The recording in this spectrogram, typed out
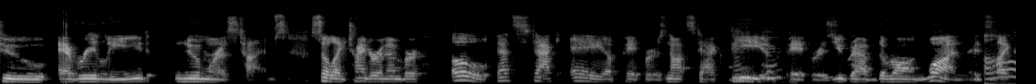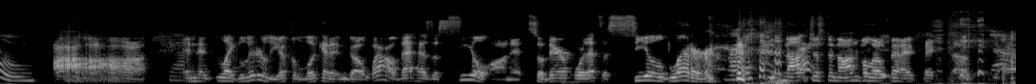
to every lead numerous times so like trying to remember oh, that's stack A of papers, not stack B Mhm. of papers. You grabbed the wrong one. It's like oh, ah, Yeah. and then like literally you have to look at it and go, wow, that has a seal on it, so therefore that's a sealed letter, Right. not Right. just an envelope that I picked up. Yeah.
